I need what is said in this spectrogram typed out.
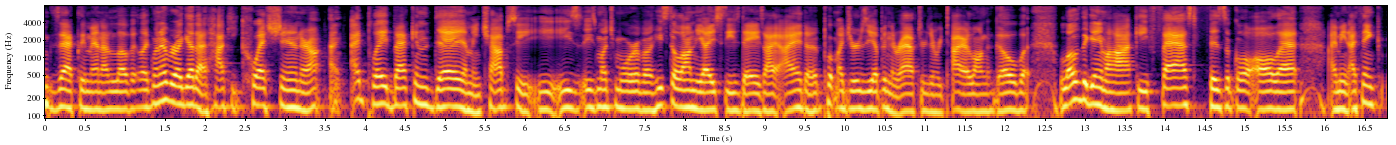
Exactly, man. I love it. Like whenever I get a hockey question, or I, I, I played back in the day. I mean, Chopsy, he, he's he's much more of a. He's still on the ice these days. I, I had to put my jersey up in the rafters and retire long ago. But love the game of hockey, fast, physical, all that. I mean, I think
